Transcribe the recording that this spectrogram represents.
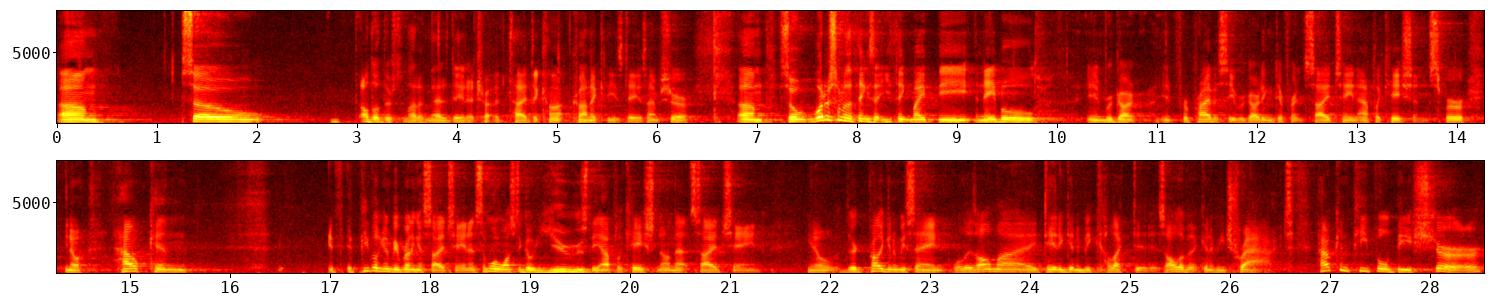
Um, so, although there's a lot of metadata tied to Chronic these days, I'm sure. Um, so, what are some of the things that you think might be enabled in regard in, for privacy regarding different sidechain applications? For you know, how can if, if people are going to be running a sidechain and someone wants to go use the application on that sidechain, you know, they're probably going to be saying, well, is all my data going to be collected? Is all of it going to be tracked? How can people be sure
